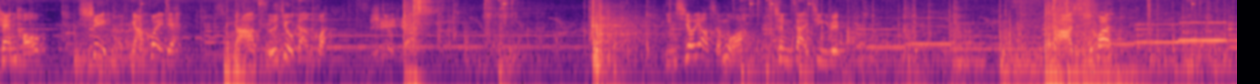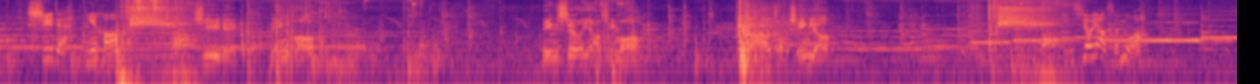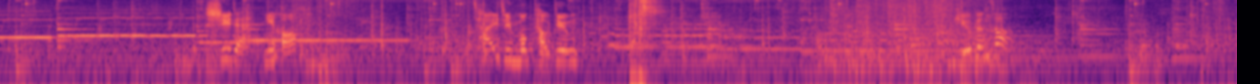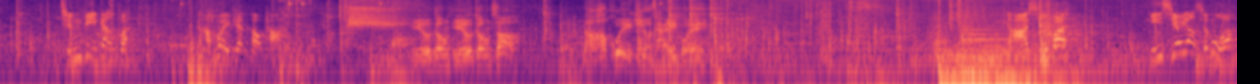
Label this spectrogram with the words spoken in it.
天后，是俺会的，俺自就干活。您需要什么？正在进入。俺喜欢。是的，您好。是的，您好。您说要什么？打通心了。您需要什么？是的，您好。采集木头钉。有工作。准备干活，俺会骗到它。有工有工作，哪会叫才鬼？俺喜欢。您需要什么？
